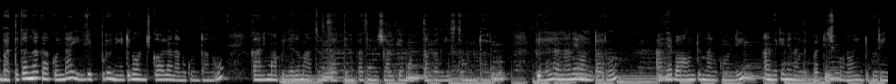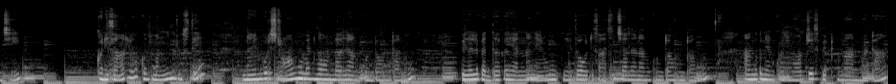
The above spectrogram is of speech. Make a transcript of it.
బతకంగా కాకుండా ఇల్లు ఎప్పుడు నీట్గా ఉంచుకోవాలని అనుకుంటాను. కానీ మా పిల్లలు మాత్రం సర్దిన పది నిమిషాలకే మొత్తం కదిలిస్తూ ఉంటారు. పిల్లలు అలానే ఉంటారు. అదే బాగుంటుంది అనుకోండి. అందుకే నేను అందుకు పట్టించుకోను ఇంటి గురించి. కొన్నిసార్లు కొంతమందిని చూస్తే నేను కూడా స్ట్రాంగ్ ఉమెన్గా ఉండాలి అనుకుంటూ ఉంటాను. పిల్లలు పెద్దగా అన్న నేను ఏదో ఒకటి సాధించాలని అనుకుంటూ ఉంటాను. అందుకు నేను కొంచెం నోట్ చేసి పెట్టుకున్నాను అనమాట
